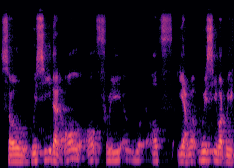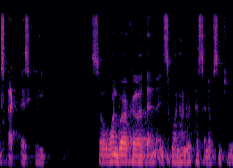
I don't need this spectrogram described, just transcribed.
So we see that all, all three, th yeah, we see what we expect basically. So one worker, then it's 100% of CPU.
